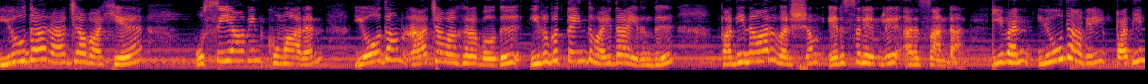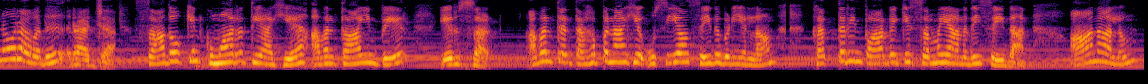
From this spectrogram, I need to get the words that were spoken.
யூதா ராஜாவாகிய உசியாவின் குமாரன் யோதாம் ராஜாவாகிற போது இருபத்தைந்து வயதாயிருந்து பதினாறு வருஷம் எருசலேமிலே அரசாண்டான். இவன் யூதாவில் பதினோராவது ராஜா. சாதோக்கின் குமாரத்தியாகிய அவன் தாயின் பேர் எருசாள். அவன் தன் தகப்பனாகிய உசியா செய்தபடியெல்லாம் கத்தரின் பார்வைக்கு செம்மையானதை செய்தான். ஆனாலும்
